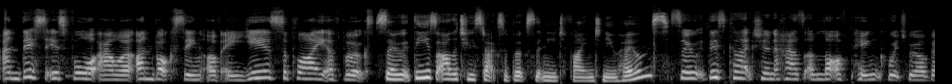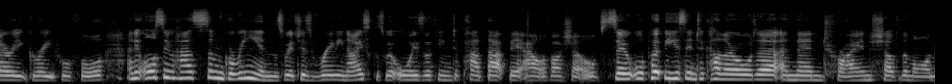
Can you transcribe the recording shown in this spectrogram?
And this is for our unboxing of a year's supply of books. So these are the two stacks of books that need to find new homes. So this collection has a lot of pink, which we are very grateful for, and it also has some greens, which is really nice because we're always looking to pad that bit out of our shelves. So we'll put these into colour order and then try and shove them on.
